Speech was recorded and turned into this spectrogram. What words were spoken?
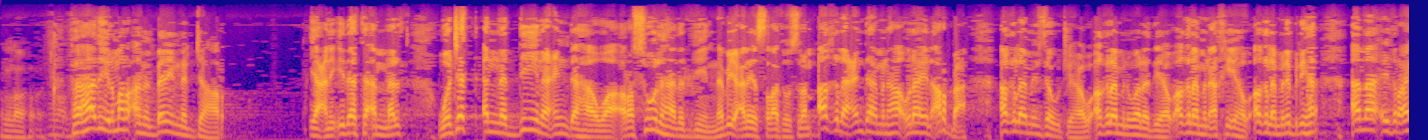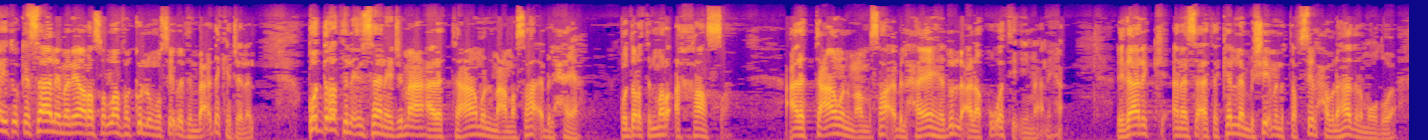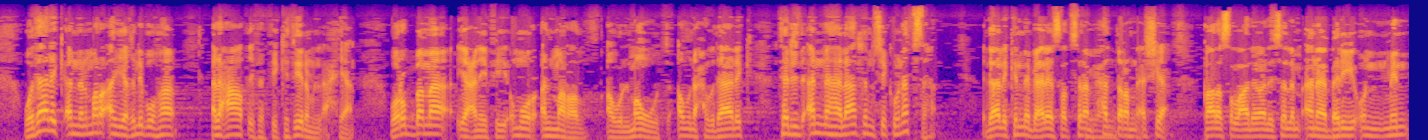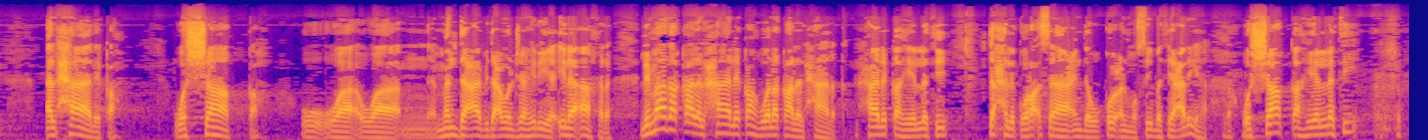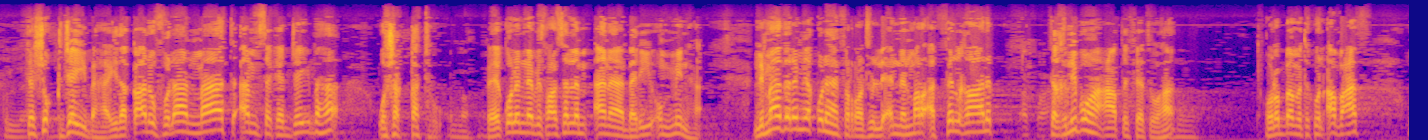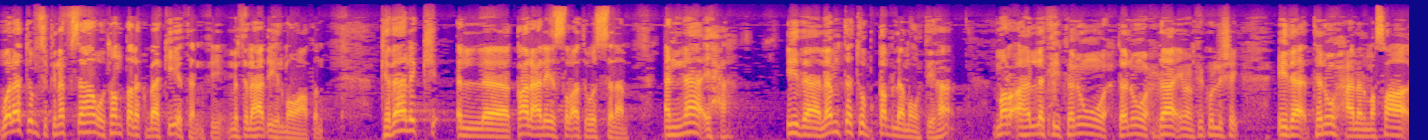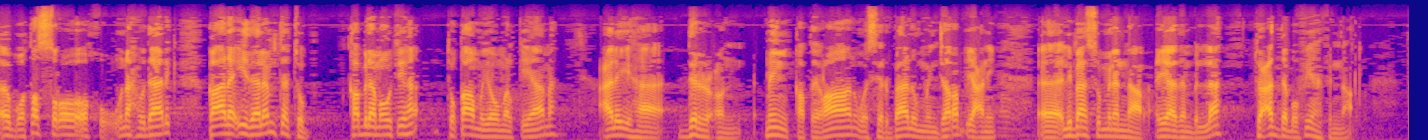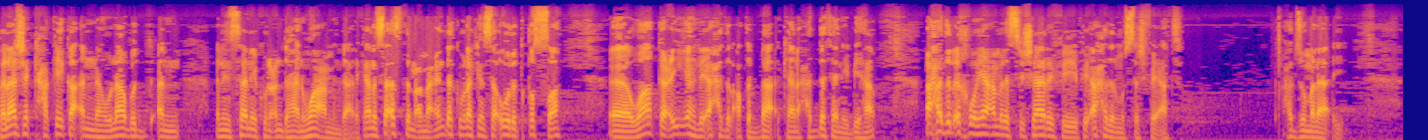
الله أكبر. فهذه المرأة من بني النجار. يعني إذا تأملت وجدت أن الدين عندها ورسول هذا الدين النبي عليه الصلاة والسلام أغلى عندها من هؤلاء الأربعة. أغلى من زوجها وأغلى من ولدها وأغلى من أخيها وأغلى من ابنها. أما إذ رأيتك سالما يا رسول الله فكل مصيبة بعدك جلل. قدرة الإنسان يا جماعة على التعامل مع مصائب الحياة. قدرة المرأة خاصة على التعامل مع مصائب الحياة يدل على قوة إيمانها. لذلك أنا سأتكلم بشيء من التفصيل حول هذا الموضوع. وذلك أن المرأة يغلبها العاطفة في كثير من الأحيان. وربما يعني في أمور المرض أو الموت أو نحو ذلك تجد أنها لا تمسك نفسها. لذلك النبي عليه الصلاة والسلام حذر من أشياء. قال صلى الله عليه وسلم أنا بريء من الحالقة والشاقة. ومن دعا بدعوى الجاهلية إلى آخره. لماذا قال الحالقة ولا قال الحالق؟ الحالقة هي التي تحلق رأسها عند وقوع المصيبة عليها والشاقة هي التي تشق جيبها. إذا قالوا فلان مات أمسكت جيبها وشقته. فيقول النبي صلى الله عليه وسلم أنا بريء منها. لماذا لم يقولها في الرجل؟ لأن المرأة في الغالب تغلبها عاطفتها وربما تكون أضعف ولا تمسك نفسها وتنطلق باكية في مثل هذه المواطن. كذلك قال عليه الصلاة والسلام النائحة إذا لم تتب قبل موتها المرأة التي تنوح تنوح دائما في كل شيء إذا تنوح على المصائب وتصرخ ونحو ذلك قال إذا لم تتب قبل موتها تقام يوم القيامة عليها درع من قطران وسربال من جرب يعني آه، لباس من النار عياذا بالله تعذب فيها في النار. فلا شك حقيقة أنه لابد أن الإنسان يكون عنده أنواع من ذلك. أنا سأستمع ما عندكم لكن سأورد قصة آه، واقعية لأحد الأطباء كان حدثني بها. أحد الإخوة يعمل استشاري في في أحد المستشفيات أحد زملائي.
